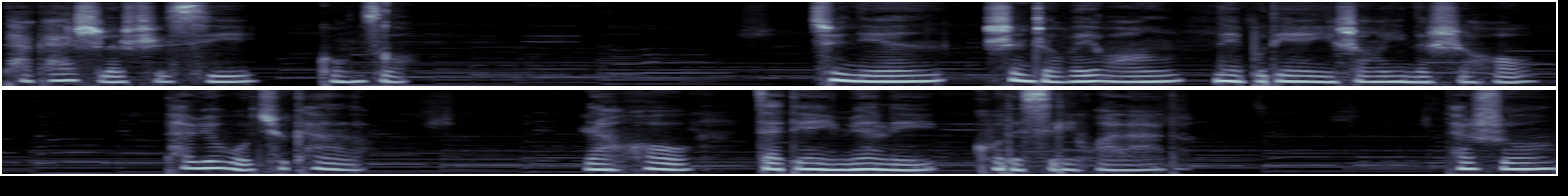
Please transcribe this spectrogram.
他开始了实习工作。去年《胜者为王》那部电影上映的时候，他约我去看了，然后在电影院里哭得稀里哗啦的。他说，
